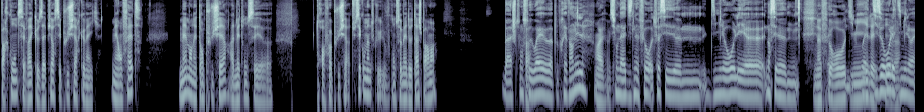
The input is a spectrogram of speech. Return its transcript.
Par contre, c'est vrai que Zapier, c'est plus cher que Make. Mais en fait, même en étant plus cher, admettons, c'est euh, trois fois plus cher. Tu sais combien de- vous consommez de tâches par mois? Bah, je pense, euh, ouais, euh, à peu près 20 000. Ouais. Si on est à 19 euros, tu vois, c'est euh, 10 000 euros les. euh, non, c'est. euh, 9 euros, 10 000. ouais, et 10 euros les euh, 10 000, ouais.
